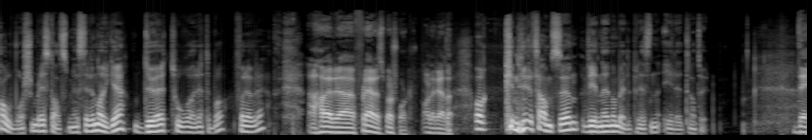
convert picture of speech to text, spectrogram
Halvorsen blir statsminister i Norge. Dør to år etterpå, for øvrig. Jeg har eh, flere spørsmål allerede. Og Knut Hamsun vinner nobelprisen i litteratur. Det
